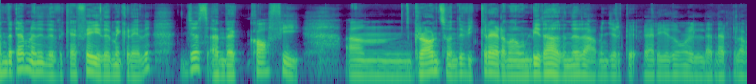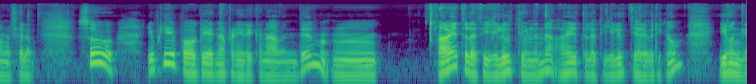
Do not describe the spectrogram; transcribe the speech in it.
அந்த டைமில் வந்து இந்த கஃபே எதுவுமே கிடையாது. ஜஸ்ட் அந்த காஃபி கிரவுண்ட்ஸ் um, வந்து விற்கிற இடமா உண்டி தான் அது வந்து அது அமைஞ்சிருக்கு. வேறு எதுவும் இல்லை அந்த இடத்துல அவங்க சேலம் ஸோ இப்படியே போக என்ன பண்ணியிருக்குன்னா வந்து ஆயிரத்தி தொள்ளாயிரத்தி எழுபத்தி ஒன்றுலேருந்து ஆயிரத்தி தொள்ளாயிரத்தி எழுபத்தி ஆறு வரைக்கும் இவங்க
